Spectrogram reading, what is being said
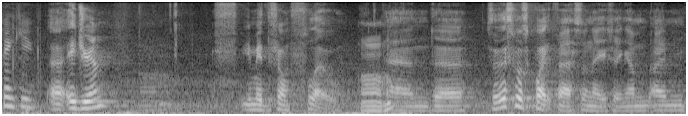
Thank you. Uh, Adrian, f- you made the film Flow. And uh, so this was quite fascinating. I'm, I'm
